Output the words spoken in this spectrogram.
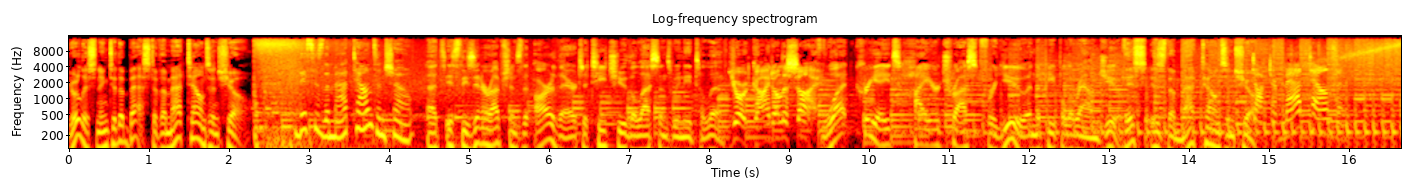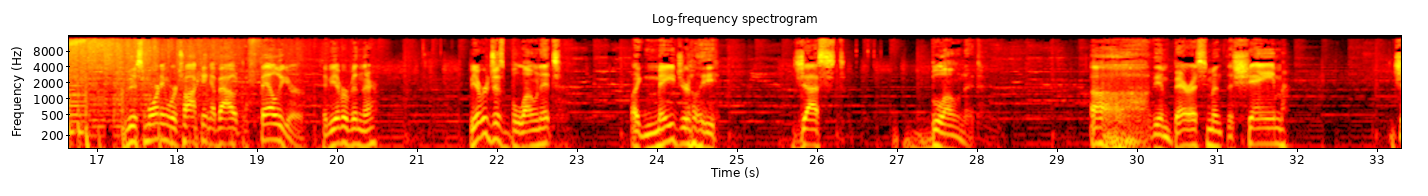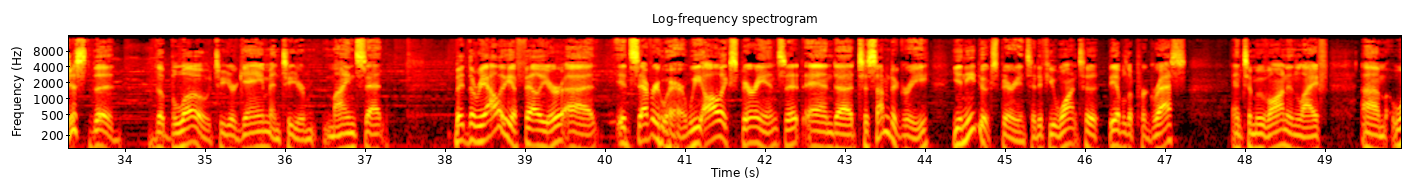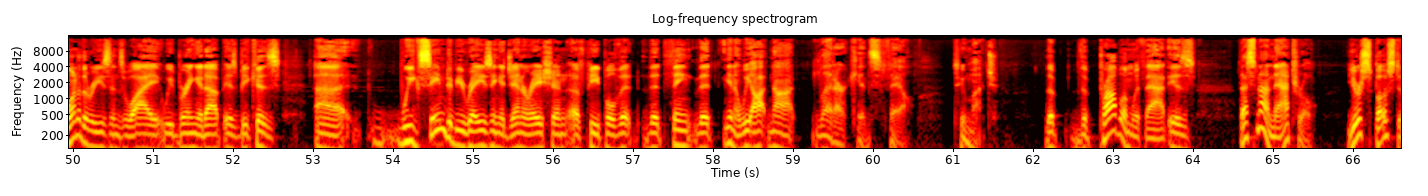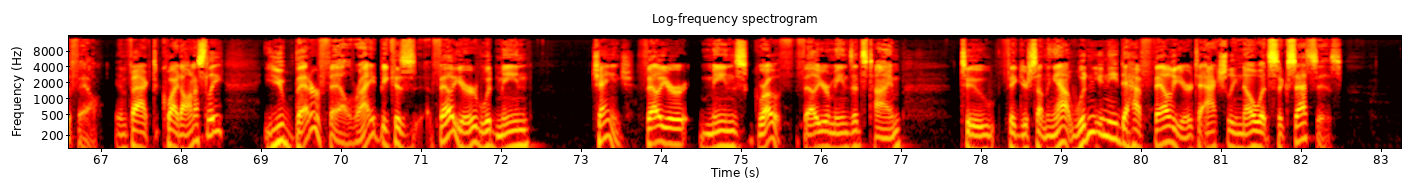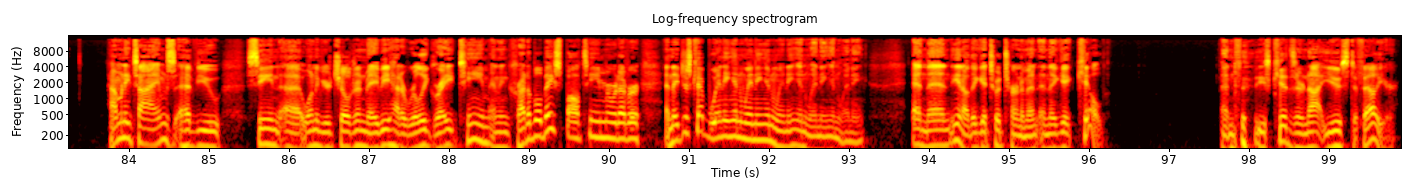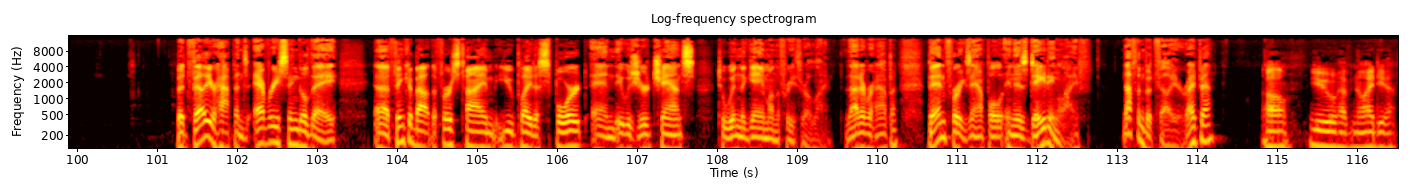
You're listening to the best of the Matt Townsend Show. This is the Matt Townsend Show. It's, it's these interruptions that are there to teach you the lessons we need to live. Your guide on the side. What creates higher trust for you and the people around you? This is the Matt Townsend Show. Dr. Matt Townsend. This morning we're talking about failure. Have you ever been there? Have you ever just blown it? Like majorly just blown it. Ah, the embarrassment, the shame, just the the blow to your game and to your mindset. But the reality of failure, uh, it's everywhere. We all experience it, and uh, to some degree, you need to experience it if you want to be able to progress and to move on in life. Um, one of the reasons why we bring it up is because uh, we seem to be raising a generation of people that that think that you know we ought not let our kids fail too much. The the problem with that is that's not natural. You're supposed to fail. In fact, quite honestly, you better fail, right? Because failure would mean change. Failure means growth. Failure means it's time to figure something out. Wouldn't you need to have failure to actually know what success is? How many times have you seen uh, one of your children maybe had a really great team, an incredible baseball team or whatever, and they just kept winning and winning and winning and winning and winning. And then, you know, they get to a tournament and they get killed. And these kids are not used to failure. But failure happens every single day. Uh, think about the first time you played a sport and it was your chance to win the game on the free throw line. Did that ever happen? Ben, for example, in his dating life, Nothing but failure, right, Ben? Oh, you have no idea.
